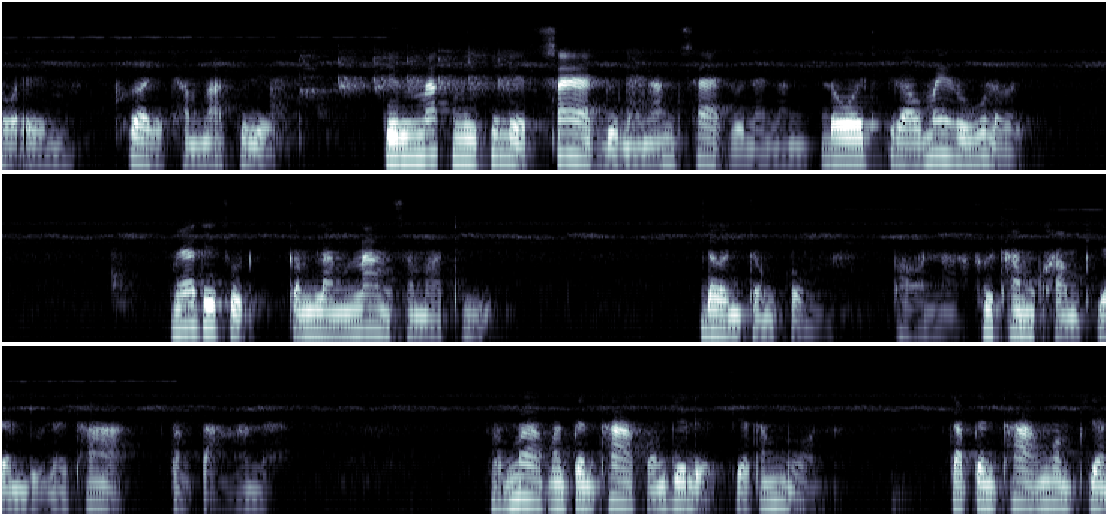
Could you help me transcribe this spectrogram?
ตัวเองเพื่อจะชำระกิเลสจึงมักมีกิเลสแทรกอยู่ในนั้น แทรกอยู่ในนั้น โดยที่เราไม่รู้เลย แม้ที่สุดกำลังนั่งสมาธิ เดินจงกรมภาวนา คือทำความเพียรอยู่ในท่าต่าง ๆ นั่นแหละ ส่วนมากมันเป็นท่าของกิเลสเสียทั้งมวลจะเป็นท่าของความเพียร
